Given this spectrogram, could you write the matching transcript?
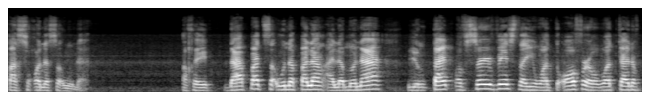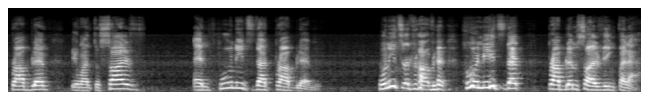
pasok ka na sa una. Okay? Dapat sa una pa lang alam mo na yung type of service na you want to offer or what kind of problem you want to solve and who needs that problem? Who needs that problem? Who needs that problem solving pala?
